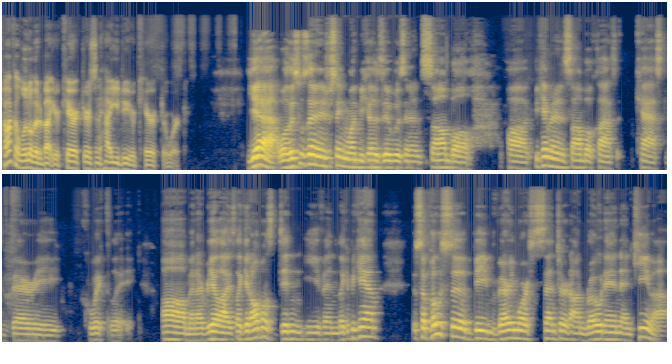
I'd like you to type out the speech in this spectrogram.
talk a little bit about your characters and how you do your character work. Yeah, well, this was an interesting one because it was an ensemble, uh, became an ensemble class cast very quickly. Um, and I realized like it almost didn't even like it began supposed to be very more centered on Rodin and Kima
